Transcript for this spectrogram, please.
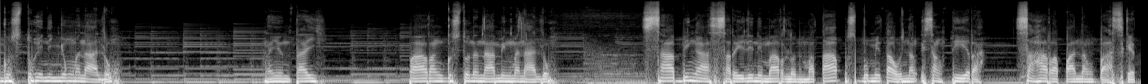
Gustuhin ninyong manalo. Ngayon tay, parang gusto na naming manalo. Sabi nga sa sarili ni Marlon matapos bumitaw ng isang tira sa harapan ng basket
